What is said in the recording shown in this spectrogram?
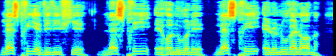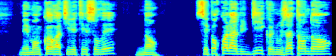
L'esprit est vivifié. L'esprit est renouvelé. L'esprit est le nouvel homme. Mais mon corps a-t-il été sauvé? Non. C'est pourquoi la Bible dit que nous attendons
